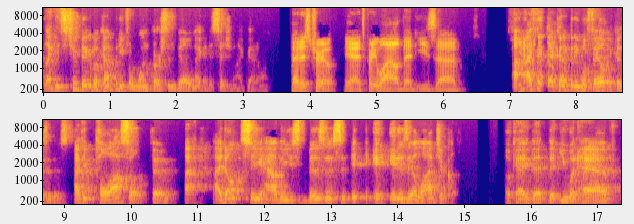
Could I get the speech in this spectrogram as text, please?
like it's too big of a company for one person to be able to make a decision like that on. That is true. Yeah, it's pretty wild that he's uh I, know, I think that company will fail because of this. I think colossal failure. I, I don't see how these businesses, it, it, it is illogical, okay, that, that you would have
